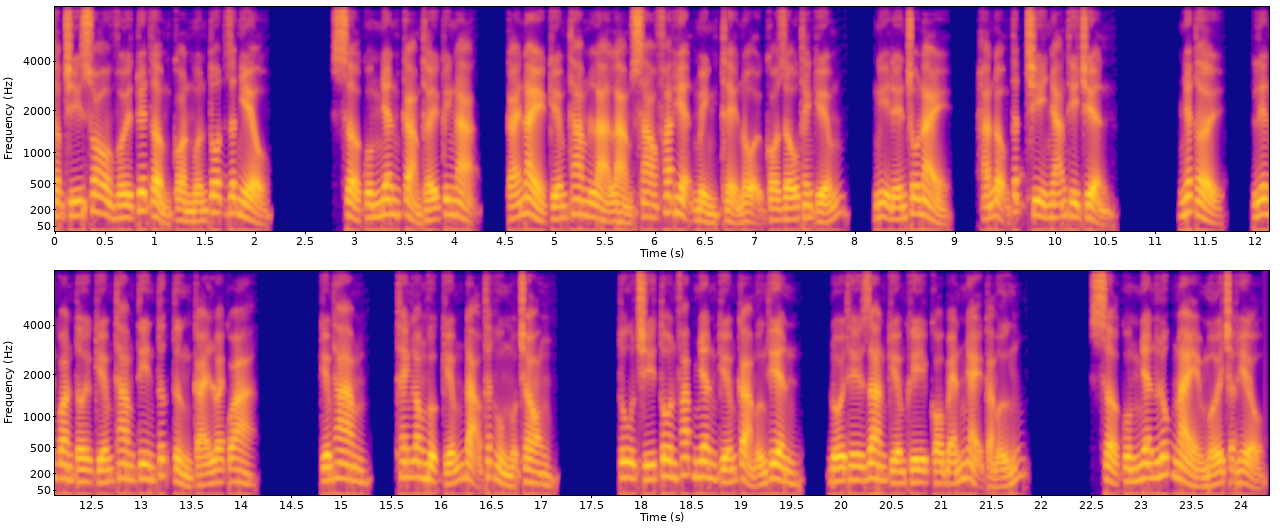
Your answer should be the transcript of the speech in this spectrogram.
Thậm chí so với tuyết ẩm còn muốn tốt rất nhiều. Sở cùng nhân cảm thấy kinh ngạc, cái này kiếm tham là làm sao phát hiện mình thể nội có dấu thanh kiếm, nghĩ đến chỗ này, hắn động tất chi nhãn thi triển. Nhất thời, liên quan tới kiếm tham tin tức từng cái loe qua. Kiếm tham, thanh long vực kiếm đạo thất hùng một trong. Tu trí tôn pháp nhân kiếm cảm ứng thiên, đối thế gian kiếm khí có bén nhạy cảm ứng. Sở cùng nhân lúc này mới chợt hiểu.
